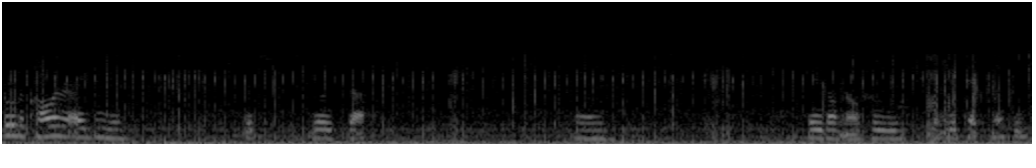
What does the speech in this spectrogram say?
show the caller ID, which really sucks. And they don't know who sent you a text message.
